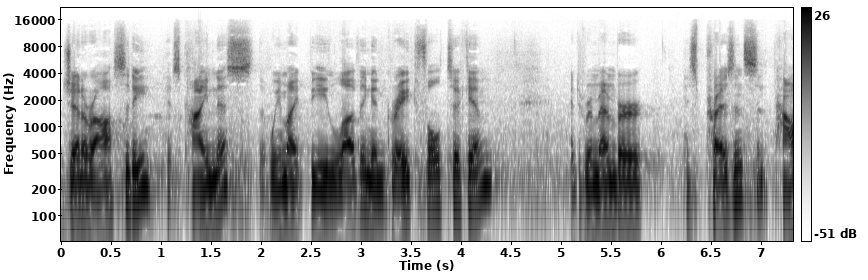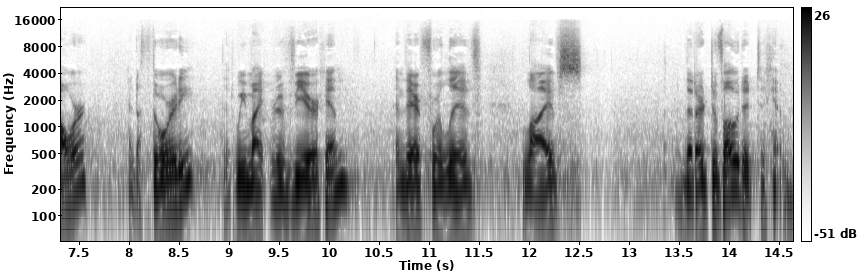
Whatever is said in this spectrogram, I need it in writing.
generosity, His kindness, that we might be loving and grateful to Him, and to remember His presence and power and authority, that we might revere Him, and therefore live lives that are devoted to Him,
